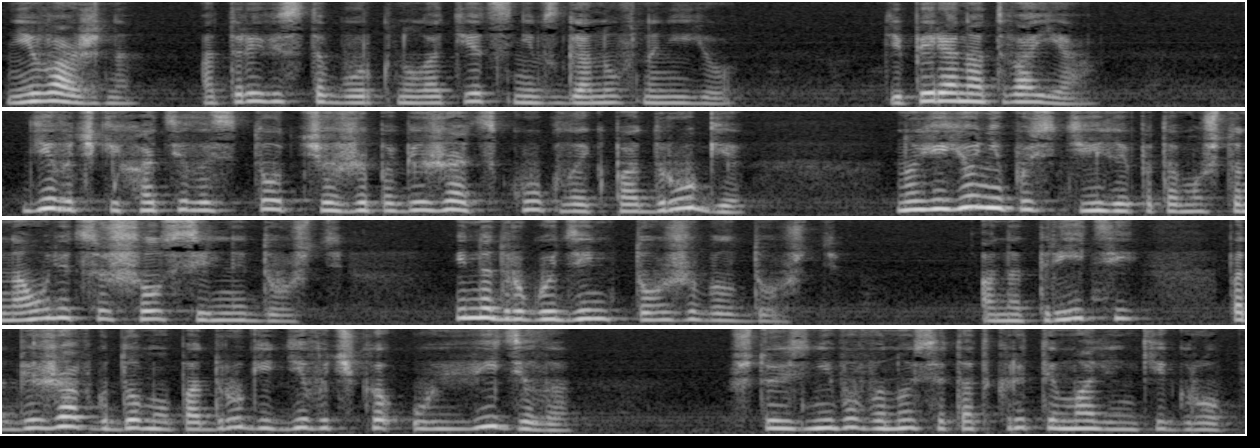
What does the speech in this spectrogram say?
«Неважно», – отрывисто буркнул отец, не взглянув на нее. «Теперь она твоя». Девочке хотелось тотчас же побежать с куклой к подруге, но ее не пустили, потому что на улице шел сильный дождь, и на другой день тоже был дождь. А на третий, подбежав к дому подруги, девочка увидела, что из него выносят открытый маленький гроб,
